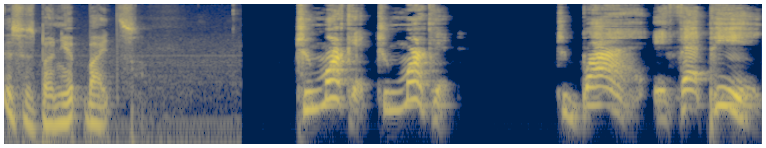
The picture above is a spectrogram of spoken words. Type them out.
This is Bunyip Bites. To market, to market, to buy a fat pig.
